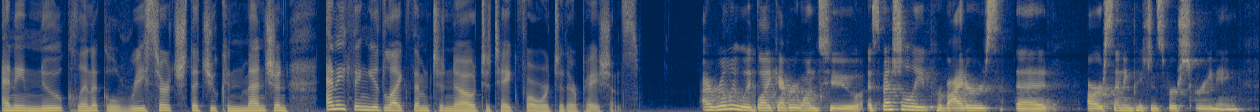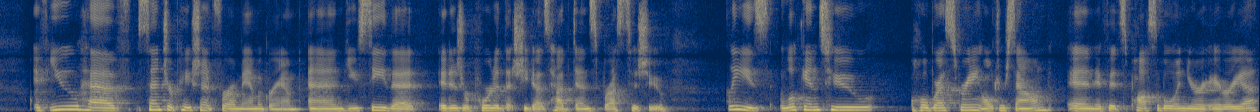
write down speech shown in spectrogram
any new clinical research that you can mention, anything you'd like them to know to take forward to their patients? I really would like everyone to, especially providers that are sending patients for screening, if you have sent your patient for a mammogram and you see that it is reported that she does have dense breast tissue, please look into whole breast screening ultrasound and if it's possible in your area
